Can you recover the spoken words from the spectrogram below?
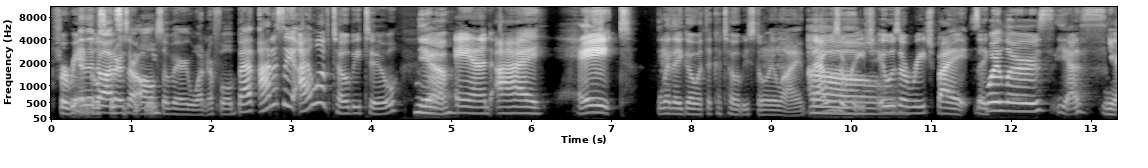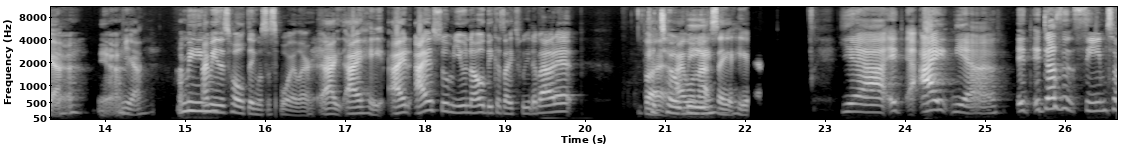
for Randall, and the daughters are also very wonderful. Beth, honestly, I love Toby too. Yeah, and I hate where they go with the Katobi storyline. That oh. was a reach. It was a oh. reach by like, spoilers. Yes. Yeah. Yeah. Yeah. yeah. I mean, I mean, this whole thing was a spoiler. I I hate. I I assume you know because I tweet about it, but Katobi. I will not say it here. Yeah, it. I yeah. It it doesn't seem to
